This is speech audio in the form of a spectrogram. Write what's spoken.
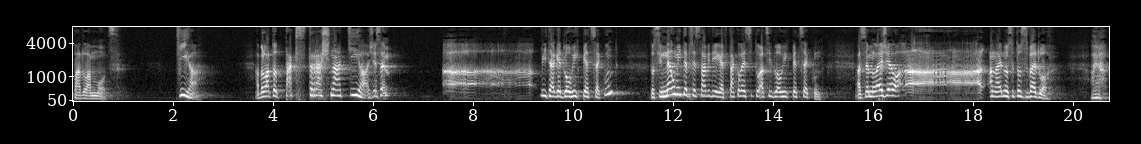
padla moc. Tíha. A byla to tak strašná tíha, že jsem... Víte, jak je dlouhých pět sekund? To si neumíte představit, jak je v takové situaci dlouhých pět sekund. A jsem ležel a najednou se to zvedlo. A já,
